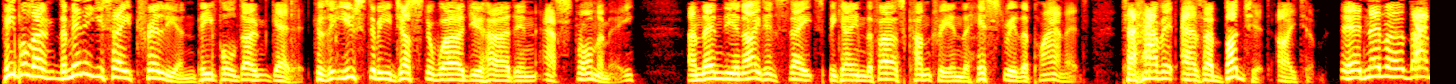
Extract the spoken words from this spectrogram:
people don't the minute you say trillion, people don't get it because it used to be just a word you heard in astronomy, and then the United States became the first country in the history of the planet to have it as a budget item. It had never that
